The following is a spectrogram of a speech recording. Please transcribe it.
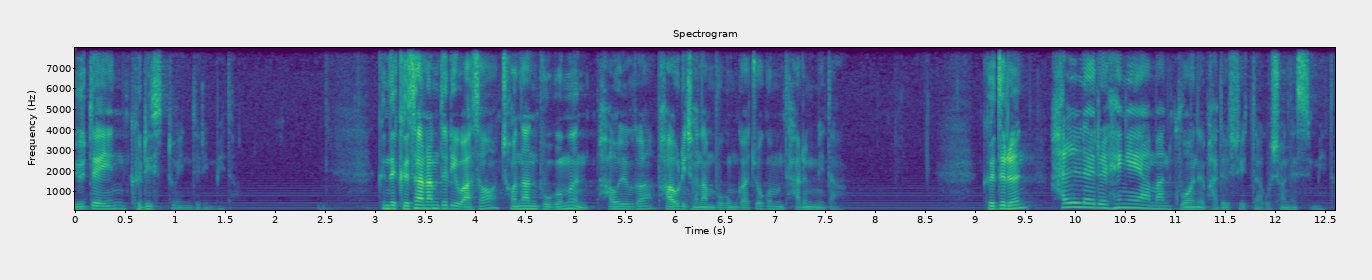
유대인 그리스도인들입니다. 근데 그 사람들이 와서 전한 복음은 바울과 바울이 전한 복음과 조금 다릅니다. 그들은 할례를 행해야만 구원을 받을 수 있다고 전했습니다.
